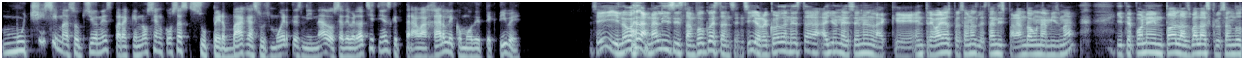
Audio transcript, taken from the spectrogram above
muchísimas opciones para que no sean cosas súper vagas sus muertes ni nada. O sea, de verdad sí tienes que trabajarle como detective. Sí, y luego el análisis tampoco es tan sencillo. Recuerdo en esta hay una escena en la que entre varias personas le están disparando a una misma y te ponen todas las balas cruzando,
